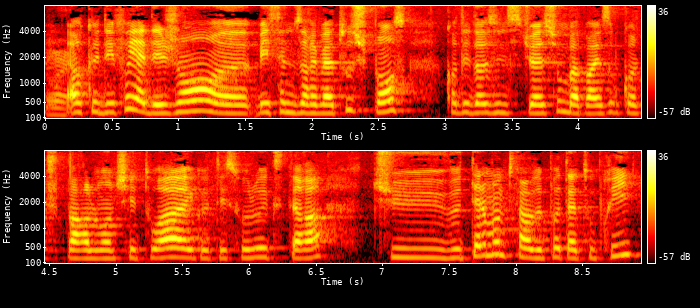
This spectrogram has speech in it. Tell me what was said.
Ouais. Alors que des fois il y a des gens, euh, mais ça nous arrive à tous je pense, quand t'es dans une situation, bah par exemple quand tu pars loin de chez toi et que t'es solo, etc. tu veux tellement te faire de potes à tout prix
